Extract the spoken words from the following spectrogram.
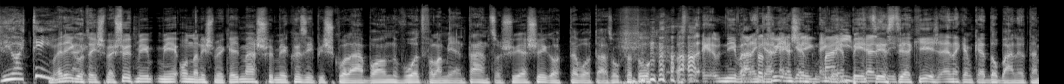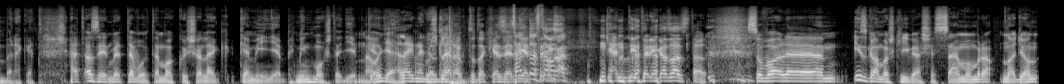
Jaj, tényleg. Mert régóta ismer, sőt, mi, mi onnan ismerjük egymást, hogy még középiskolában volt valamilyen táncos hülyeség, ott te voltál az oktató. Azt nyilván Látod, engem, engem, engem. PC-ztél ki, és nekem kell dobálni ott embereket. Hát azért, mert te voltam akkor is a legkeményebb, mint most egyébként. Na, ugye? A legnagyobb Most leraktad a kezed, Szedd össze magad! Ketté törik az asztal. Szóval izgalmas kihívás ez számomra, nagyon.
